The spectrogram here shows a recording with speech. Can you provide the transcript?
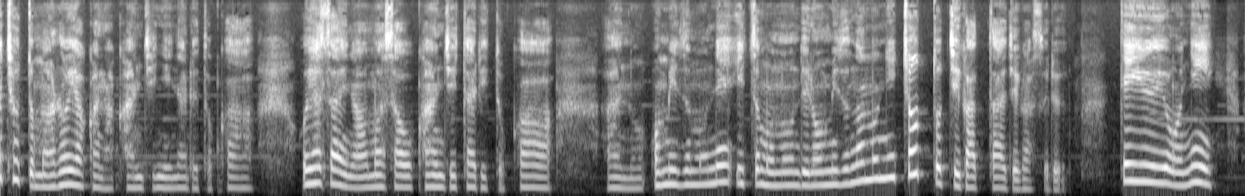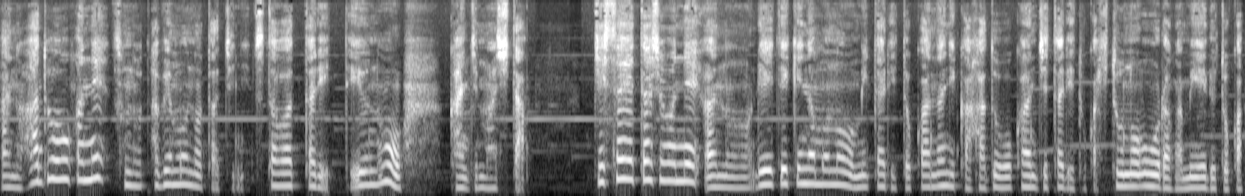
がちょっとまろやかな感じになるとかお野菜の甘さを感じたりとかあのお水もねいつも飲んでるお水なのにちょっと違った味がする。っていうようにあの波動がねその食べ物たちに伝わったりっていうのを感じました。実際私はねあの霊的なものを見たりとか何か波動を感じたりとか人のオーラが見えるとか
